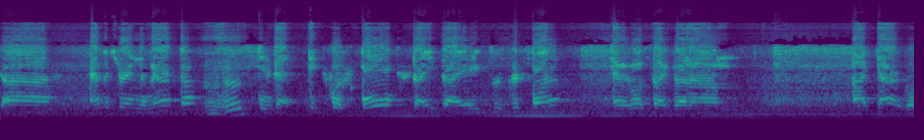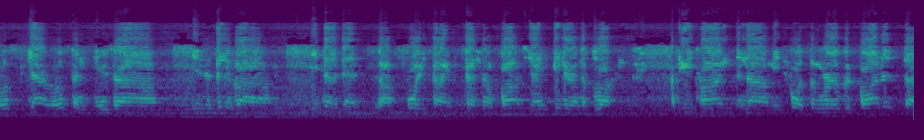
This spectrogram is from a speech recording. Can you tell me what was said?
uh, amateur in America. Mhm. He's about six foot four, so he's a good, good fighter. And we've also got um, uh, Garrett Wilson. Garrett Wilson, who's uh, he's a bit of a done about uh, forty something professional fights. You know, he's been around the block a few times, and um, he's fought some really good fighters. So.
